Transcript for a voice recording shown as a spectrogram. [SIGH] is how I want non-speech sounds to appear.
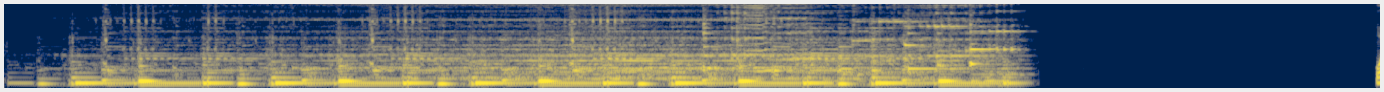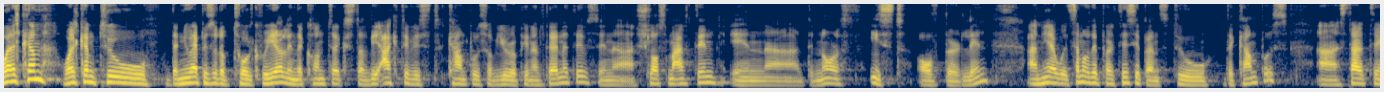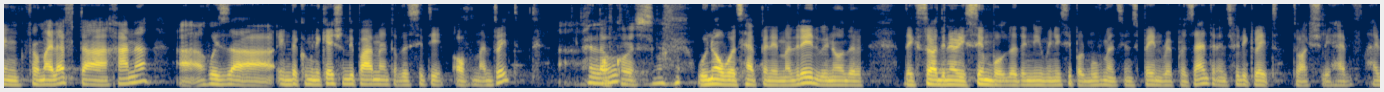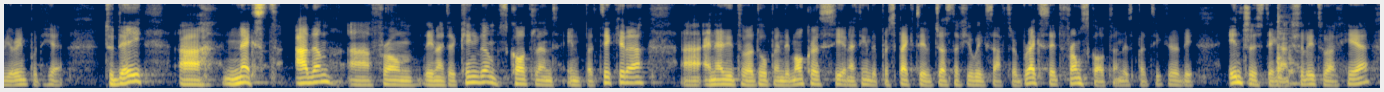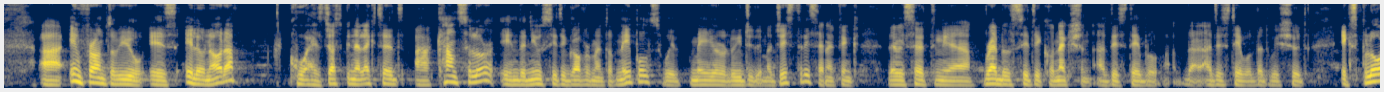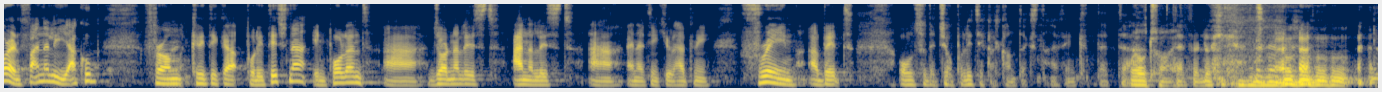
Welcome. Welcome to the new episode of Talk Real in the context of the activist campus of European Alternatives in uh, Schloss Martin in uh, the northeast of Berlin. I'm here with some of the participants to the campus, uh, starting from my left, uh, Hannah, uh, who is uh, in the communication department of the city of Madrid. Hello. Of course, we know what's happened in Madrid. We know the, the extraordinary symbol that the new municipal movements in Spain represent, and it's really great to actually have, have your input here today. Uh, next, Adam uh, from the United Kingdom, Scotland in particular, uh, an editor at Open Democracy, and I think the perspective just a few weeks after Brexit from Scotland is particularly interesting actually to have here. Uh, in front of you is Eleonora, who has just been elected uh, councillor in the new city government of Naples with Mayor Luigi De Magistris, and I think there is certainly a rebel city connection at this table, at this table that we should explore. And finally, Jakub from Krytyka Polityczna in Poland, uh, journalist, analyst, uh, and I think you'll help me frame a bit also the geopolitical context, I think, that, uh, we'll try. that we're looking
